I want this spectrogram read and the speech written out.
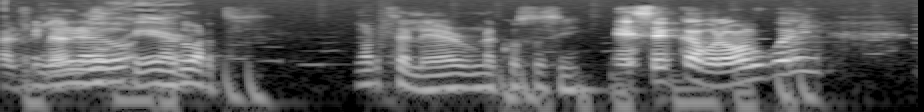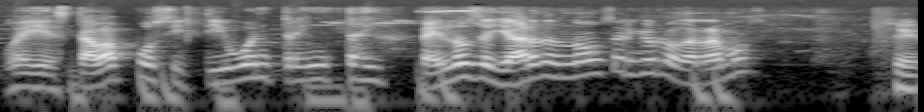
al final. Edwards. Seller, una cosa así. Ese cabrón, güey, güey, estaba positivo en 30 y pelos de yardas, ¿no, Sergio? ¿Lo agarramos? Sí.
